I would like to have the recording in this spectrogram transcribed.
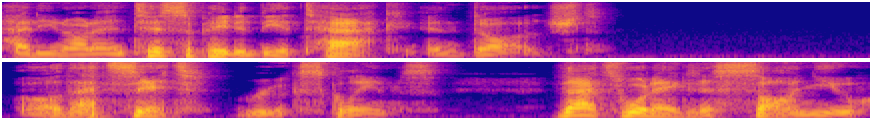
had he not anticipated the attack and dodged. Oh, that's it, Rue exclaims. That's what Agnes saw in you.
